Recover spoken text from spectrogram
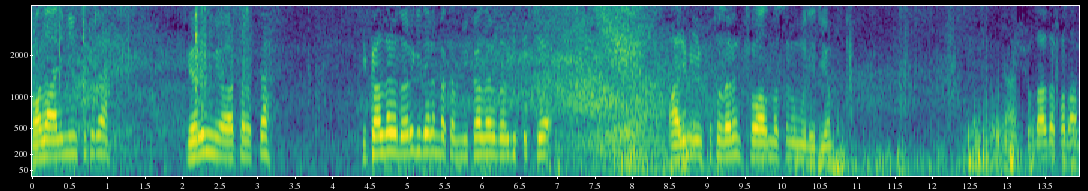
Vallahi alüminyum kutu da görünmüyor ortalıkta. Yukarılara doğru gidelim bakalım. Yukarılara doğru gittikçe alüminyum kutuların çoğalmasını umut ediyorum. Yani şuralarda falan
